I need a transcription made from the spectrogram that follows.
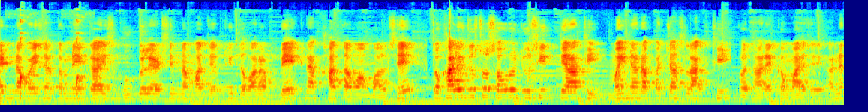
એડના પૈસા તમને ગાઈસ ગૂગલ એડસન ના માધ્યમથી તમારા બેંકના ખાતામાં મળશે. તો ખાલી દોસ્તો સૌરવ જોશી ત્યાંથી મહિનાના પચાસ લાખથી વધારે કમાય છે. અને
